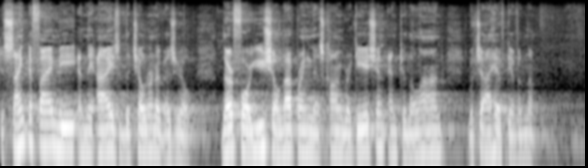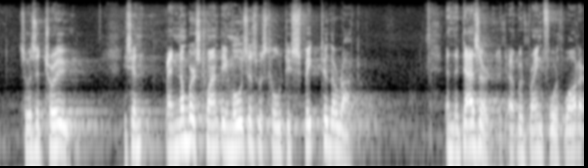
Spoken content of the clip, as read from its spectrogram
to sanctify me in the eyes of the children of Israel. Therefore you shall not bring this congregation into the land which I have given them. So is it true? You see, in Numbers 20, Moses was told to speak to the rock. In the desert, it would bring forth water.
